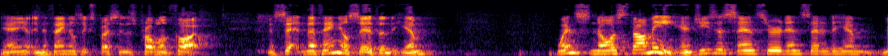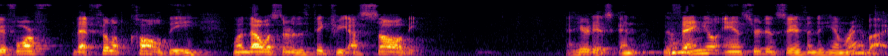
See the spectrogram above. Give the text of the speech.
Nathaniel's expressing this prevalent thought. Nathanael saith unto him, Whence knowest thou me? And Jesus answered and said unto him, Before that Philip called thee, when thou wast under the fig tree, I saw thee. Now here it is. And Nathanael answered and saith unto him, Rabbi,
